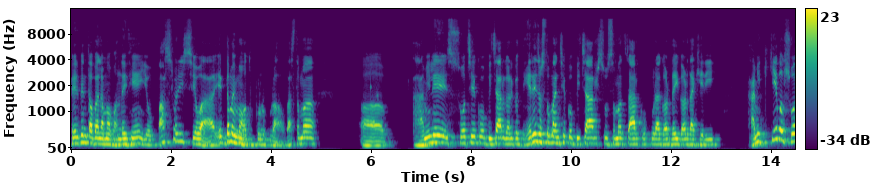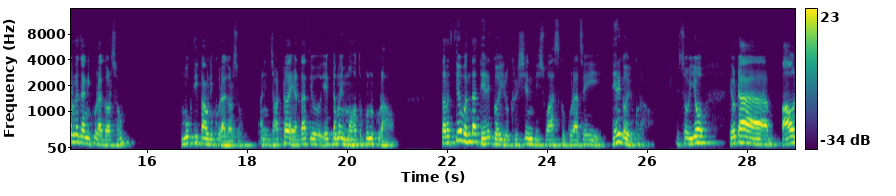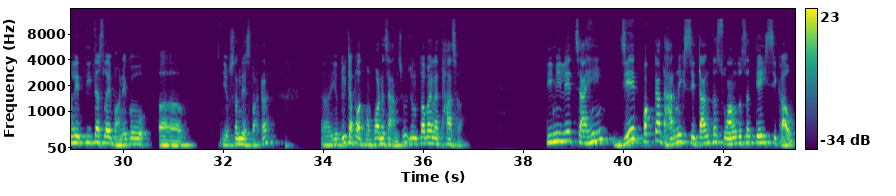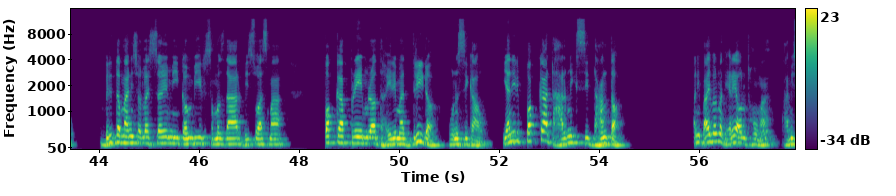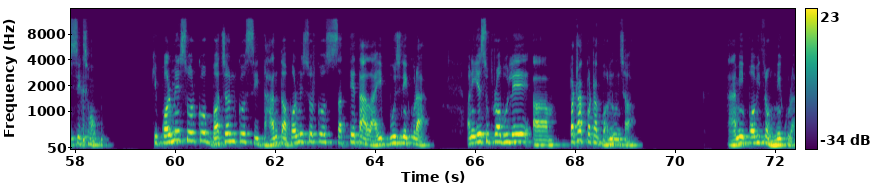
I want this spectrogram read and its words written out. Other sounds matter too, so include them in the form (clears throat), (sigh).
फेरि पनि तपाईँलाई म भन्दै थिएँ यो पास्टरी सेवा एकदमै महत्त्वपूर्ण कुरा हो। वास्तवमा हामीले सोचेको विचार गरेको धेरै जस्तो मान्छेको विचार सुसमाचारको कुरा गर्दै गर्दाखेरि हामी केवल स्वर्ग जाने कुरा गर्छौँ मुक्ति पाउने कुरा गर्छौँ अनि झट्ट हेर्दा त्यो एकदमै महत्त्वपूर्ण कुरा हो। तर त्योभन्दा धेरै गहिरो क्रिस्चियन विश्वासको कुरा चाहिँ धेरै गहिरो कुरा हो। सो यो एउटा पावरले तितसलाई भनेको यो सन्देशबाट यो दुईटा पद म पढ्न चाहन्छु जुन तपाईँलाई थाहा छ। तिमीले चाहिँ जे पक्का धार्मिक सिद्धान्त सुहाउँदो छ त्यही सिकाऊ। वृद्ध मानिसहरूलाई संयमी गम्भीर समझदार विश्वासमा पक्का प्रेम र धैर्यमा दृढ हुन सिकाऊ। यहाँनिर पक्का धार्मिक सिद्धान्त अनि बाइबलमा धेरै अरू ठाउँमा हामी सिक्छौँ कि परमेश्वरको वचनको सिद्धान्त परमेश्वरको सत्यतालाई बुझ्ने कुरा। अनि यसु प्रभुले पटक पटक भन्नुहुन्छ हामी पवित्र हुने कुरा।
